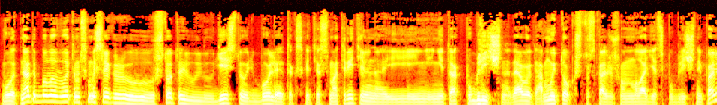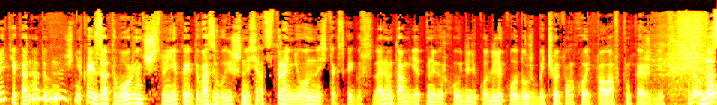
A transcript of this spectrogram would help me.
Вот. Надо было в этом смысле э, что-то действовать более, так сказать, осмотрительно и не, не так публично. Да? Вот, а мы только что сказали, что он молодец, публичный политик, а надо ну, некое затворничество, некая эта возвышенность, отстраненность, так сказать, государем там где-то наверху и далеко-далеко должен быть. Что-то он ходит по лавкам каждый день. У нас,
